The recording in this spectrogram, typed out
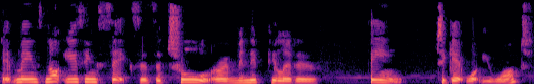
It means not using sex as a tool or a manipulative thing to get what you want.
